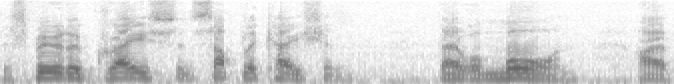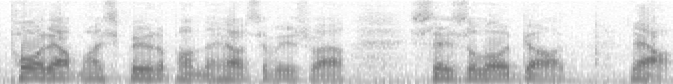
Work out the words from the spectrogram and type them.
the spirit of grace and supplication. They will mourn. I have poured out my spirit upon the house of Israel, says the Lord God. Now,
